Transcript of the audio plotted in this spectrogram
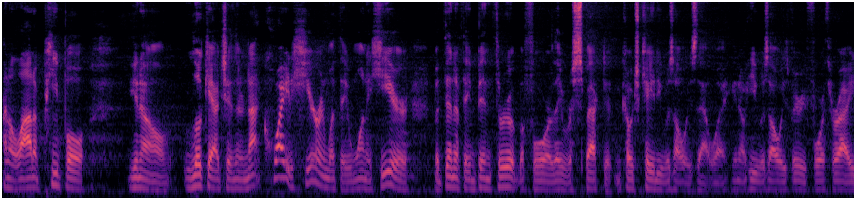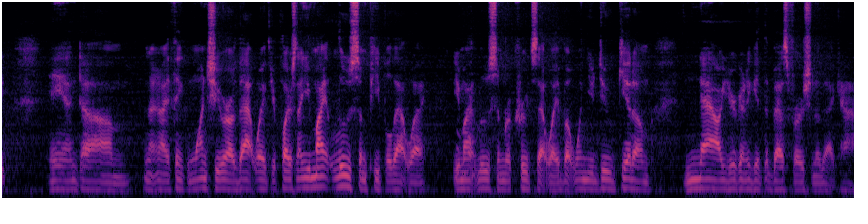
And a lot of people, you know, look at you and they're not quite hearing what they want to hear. But then if they've been through it before, they respect it. And Coach Keady was always that way. You know, he was always very forthright. And, um, and I think once you are that way with your players, now you might lose some people that way. You might lose some recruits that way. But when you do get them, now you're going to get the best version of that guy.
